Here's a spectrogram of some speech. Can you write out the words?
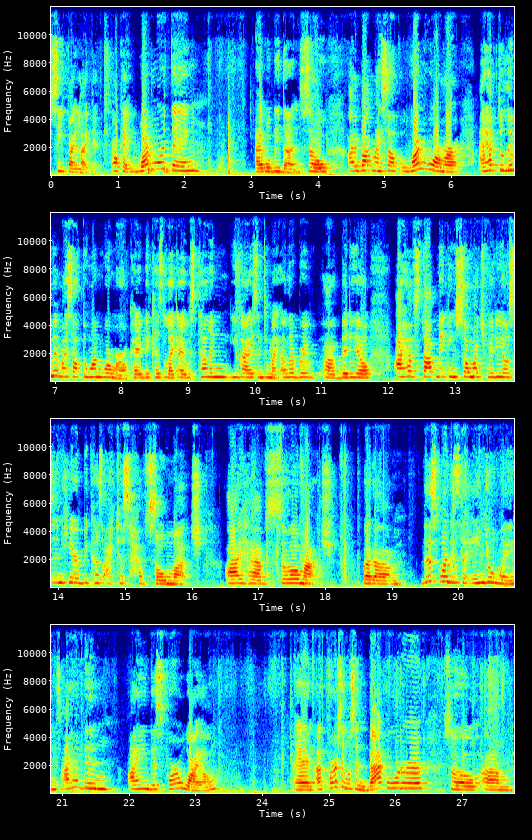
see if I like it. Okay, one more thing. I will be done. So I bought myself one warmer. I have to limit myself to one warmer, okay? Because like I was telling you guys into my other uh, video, I have stopped making so much videos in here because I just have so much. I have so much. But um, this one is the Angel Wings. I have been eyeing this for a while. And at first it was in back order. So um,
